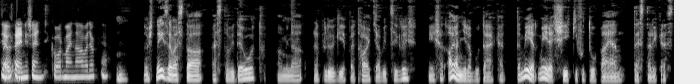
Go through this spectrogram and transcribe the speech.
ja, én is ennyi kormánynál vagyok. Ja. Na Most nézem ezt a, ezt a videót, amin a repülőgépet hajtja a biciklis, és hát olyannyira buták, hát de miért, miért egy sík kifutópályán tesztelik ezt?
